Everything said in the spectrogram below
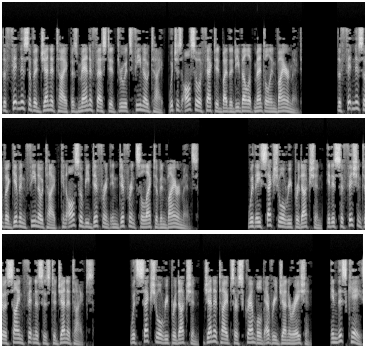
The fitness of a genotype is manifested through its phenotype, which is also affected by the developmental environment. The fitness of a given phenotype can also be different in different selective environments. With asexual reproduction, it is sufficient to assign fitnesses to genotypes. With sexual reproduction, genotypes are scrambled every generation. In this case,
